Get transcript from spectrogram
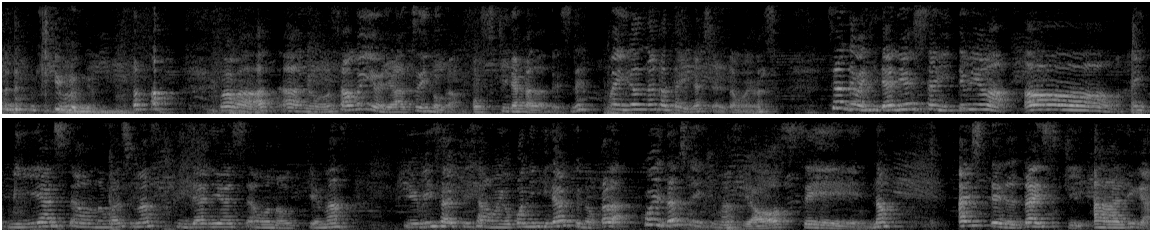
気分が まあまああより暑い方がお好きだからですね。まあいろんな方いらっしゃると思います。さあでは左足さん行ってみよう。おはい右足さんを伸ばします。左足さんを乗っけます。指先さんを横に開くのから声出していきますよ。せーの。愛してる大好き。ありが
